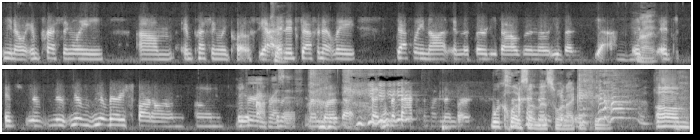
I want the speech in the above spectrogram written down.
you know, impressingly, um, impressingly close. Yeah, Cool. and it's definitely definitely not in the thirty thousand or even yeah. It's, Right. it's it's you're, you're you're you're very spot on on the Very impressive. number that that is the maximum number. We're close on this one. I can feel it. Um,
